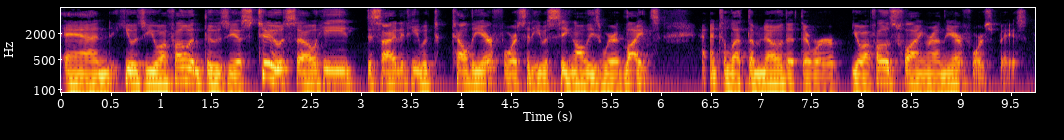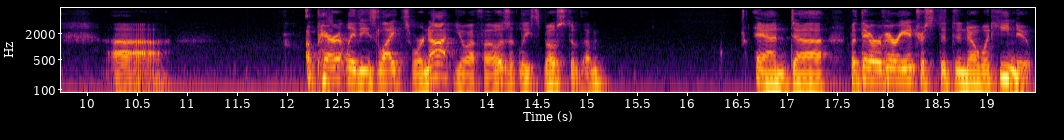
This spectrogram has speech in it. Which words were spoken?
And he was a UFO enthusiast too, so he decided he would tell the Air Force that he was seeing all these weird lights and to let them know that there were UFOs flying around the Air Force base. Uh, apparently these lights were not UFOs, at least most of them. And uh, but they were very interested to know what he knew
